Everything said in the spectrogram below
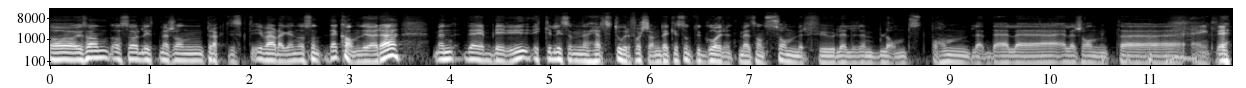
og sånn, og så litt mer sånn praktisk i hverdagen. og sånt. Det kan du gjøre, men det blir ikke liksom den helt store forskjellen. Det er ikke sånn at du går rundt med en sånn sommerfugl eller en blomst på håndleddet eller, eller sånt, uh, egentlig.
